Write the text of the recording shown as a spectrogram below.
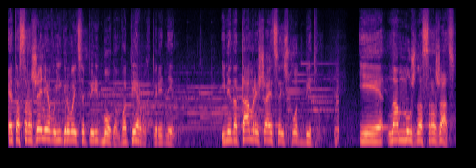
Это сражение выигрывается перед Богом, во-первых, перед Ним. Именно там решается исход битвы. И нам нужно сражаться.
